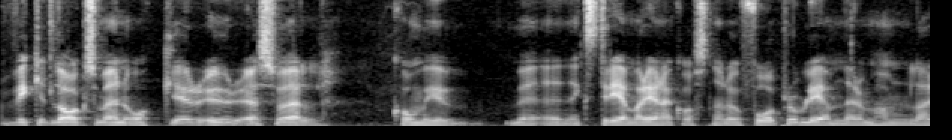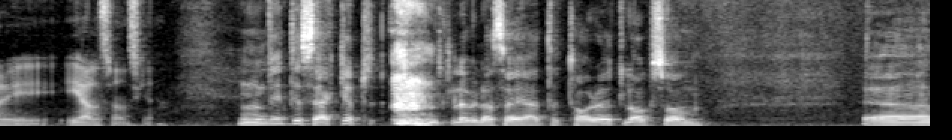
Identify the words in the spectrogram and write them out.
Vilket lag som än åker ur SHL kommer ju med en extrem arenakostnad och får problem när de hamnar i, i Allsvenskan. Mm, det är inte säkert, skulle jag vilja säga, att tar du ett lag som Eh,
